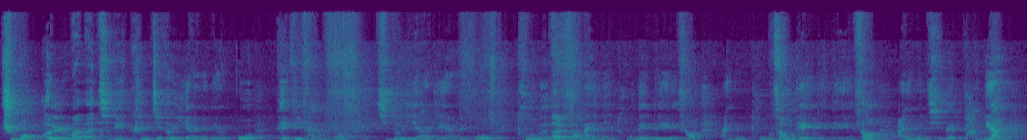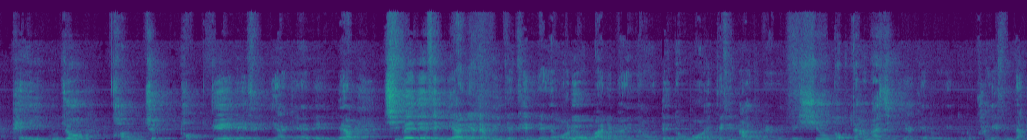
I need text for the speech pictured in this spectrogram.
규모, 얼마나 집이 큰지도 이야기해야 되고 대지상경 배치도 이야기해야 되고 돈은 얼마나 있니 돈에 대해서 아니면 동선 계획에 대해서 아니면 집의 방향, 배이 구조, 건축 법규에 대해서 이야기해야 되는데요. 집에 대해서 이야기하다 보면 이게 굉장히 어려운 말이 많이 나오는데 너무 어렵게 생각하지 말고 이게 쉬운 것부터 하나씩 이야기해 보도록 하겠습니다.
